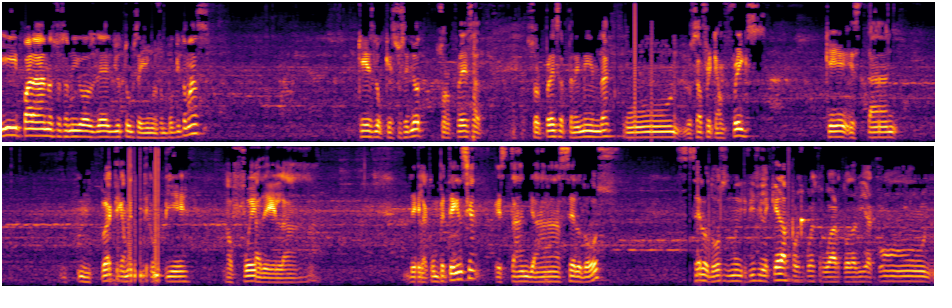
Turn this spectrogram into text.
Y para nuestros amigos de YouTube seguimos un poquito más. ¿Qué es lo que sucedió? Sorpresa, sorpresa tremenda con los African Freaks que están prácticamente con pie afuera de la de la competencia. Están ya 0-2. 0-2 es muy difícil. Le queda, por supuesto, jugar todavía con,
